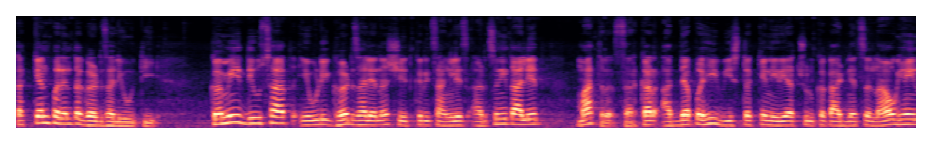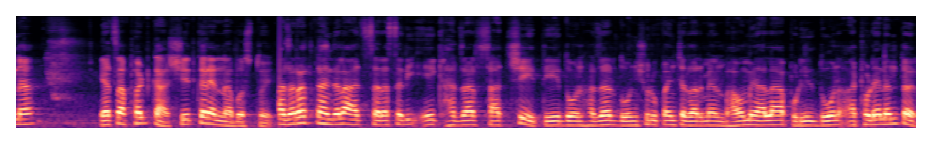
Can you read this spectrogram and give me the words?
टक्क्यांपर्यंत घट झाली होती. कमी दिवसात एवढी घट झाल्यानं शेतकरी चांगलेच अडचणीत आलेत. मात्र सरकार अद्यापही वीस टक्के निर्यात शुल्क काढण्याचं नाव घेईना. याचा फटका शेतकऱ्यांना बसतोय. बाजारात कांद्याला आज सरासरी एक हजार सातशे ते दोन हजार दोनशे रुपयांच्या दरम्यान भाव मिळाला. पुढील दोन आठवड्यानंतर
